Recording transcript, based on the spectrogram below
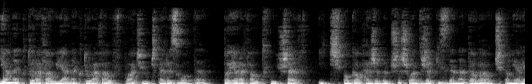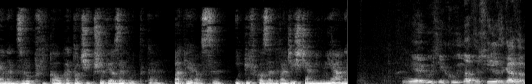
Janek tu Rafał Janek tu Rafał wpłacił 4 złote. To ja Rafał twój szef, idź po gochę żeby przyszła drze pizdę na dole oćponia Janek zrób fikołka to ci przywiozę wódkę, papierosy i piwko za 20 min Janek. Nie, Guśniku, na to się nie zgadzam.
